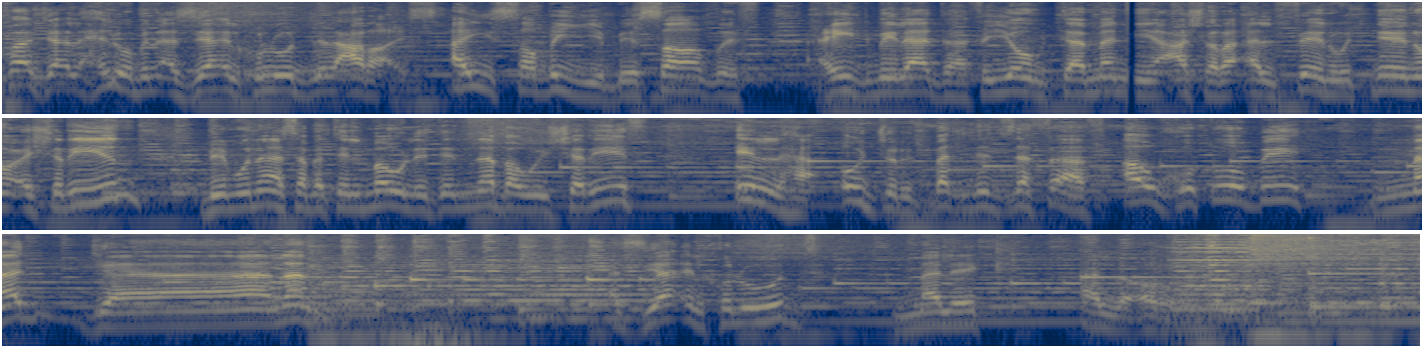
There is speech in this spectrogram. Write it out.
المفاجأة الحلوة من أزياء الخلود للعرائس. أي صبية بيصادف عيد ميلادها في يوم 8 10 2022 بمناسبة المولد النبوي الشريف إلها أجرة بدلة زفاف أو خطوبة مجانا. أزياء الخلود ملك العروض.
